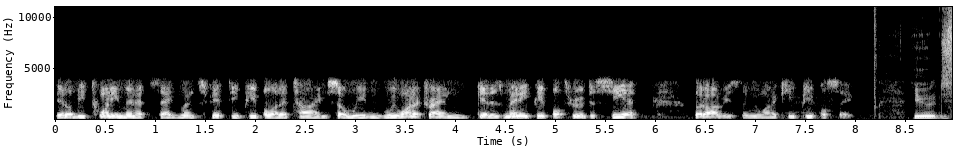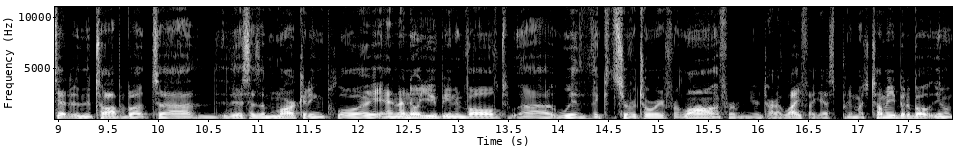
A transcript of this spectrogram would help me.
it'll be 20 minute segments, 50 people at a time. So we, we want to try and get as many people through to see it, but obviously we want to keep people safe. You said in the top about uh, this as a marketing ploy, and I know you've been involved uh, with the conservatory for long, for your entire life, I guess, pretty much. Tell me a bit about you know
